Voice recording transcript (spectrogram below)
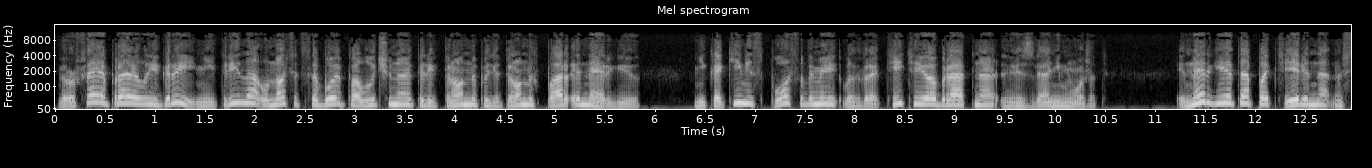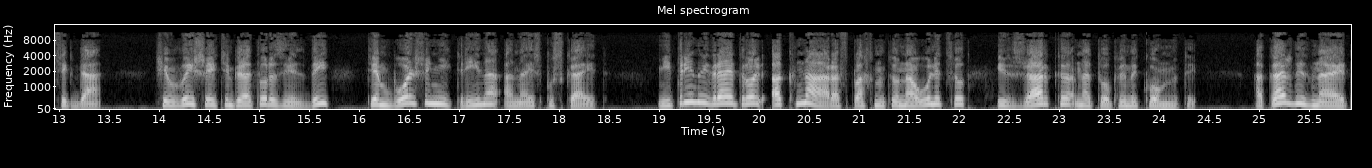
Нарушая правила игры, нейтрино уносят с собой полученную от электронно-позитронных пар энергию. Никакими способами возвратить ее обратно звезда не может. Энергия эта потеряна навсегда. Чем выше температура звезды, тем больше нейтрино она испускает. Нейтрино играет роль окна, распахнутого на улицу из жарко натопленной комнаты. А каждый знает,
